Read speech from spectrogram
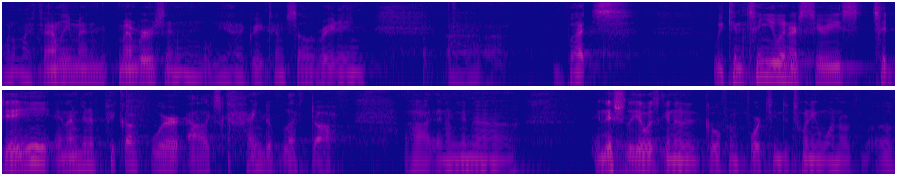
one of my family mem- members, and we had a great time celebrating. Uh, but we continue in our series today, and I'm going to pick off where Alex kind of left off. Uh, and I'm going to, initially, I was going to go from 14 to 21 of, of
